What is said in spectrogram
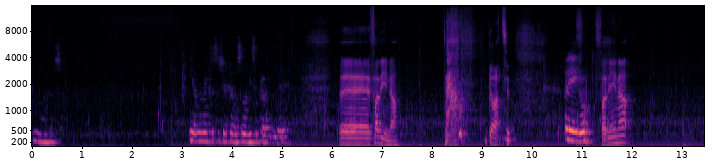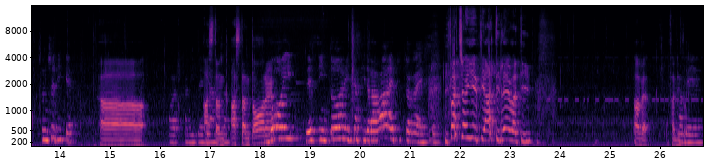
Non lo so. Io al momento sto cercando solo di sopravvivere. Eh, farina. Grazie. Prego, Farina. non c'è di che. ah, Porca miseria. a, stan- a stantore. Voi, l'estintore, i piatti da lavare e tutto il resto. Li faccio io i piatti, levati. Vabbè, falli Va tu. bene.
